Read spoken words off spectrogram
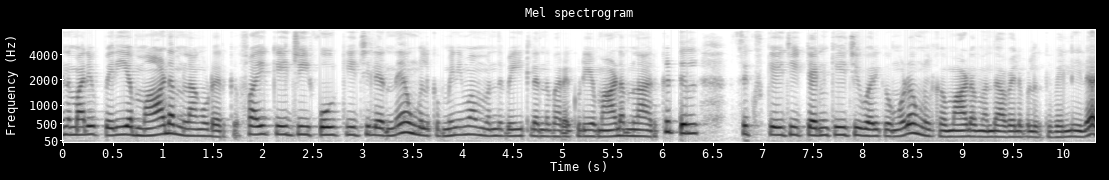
இந்த மாதிரி பெரிய மாடம்லாம் கூட இருக்குது ஃபைவ் கேஜி ஃபோர் கேஜிலேருந்தே உங்களுக்கு மினிமம் வந்து வெயிட்லேருந்து வரக்கூடிய மாடம்லாம் இருக்குது till six KG ten KG வரைக்கும் கூட உங்களுக்கு மாடம் வந்து அவைலபிள் இருக்குது வெளியில்.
